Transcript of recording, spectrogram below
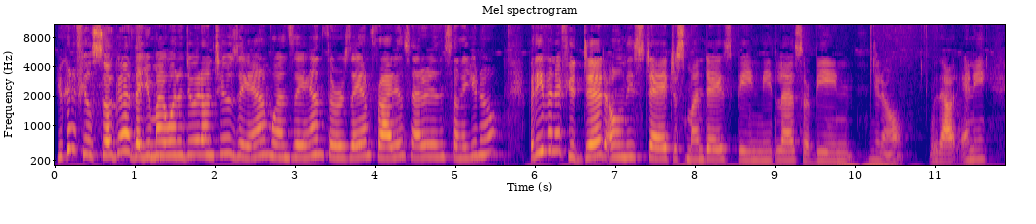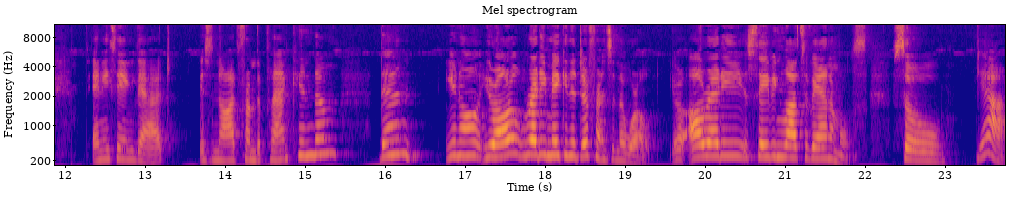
you're going to feel so good that you might want to do it on Tuesday and Wednesday and Thursday and Friday and Saturday and Sunday, you know. But even if you did only stay just Mondays being meatless or being, you know, without any anything that is not from the plant kingdom, then you know you're already making a difference in the world. You're already saving lots of animals. So, yeah,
